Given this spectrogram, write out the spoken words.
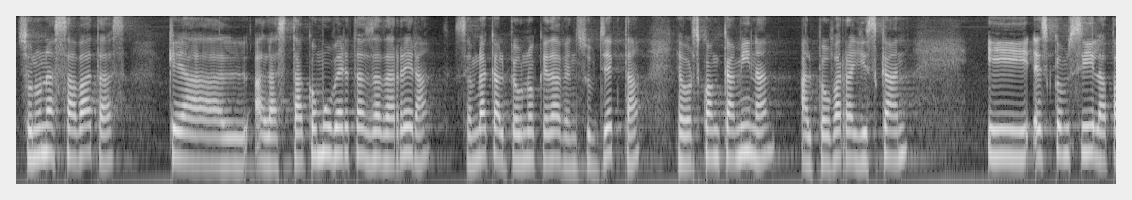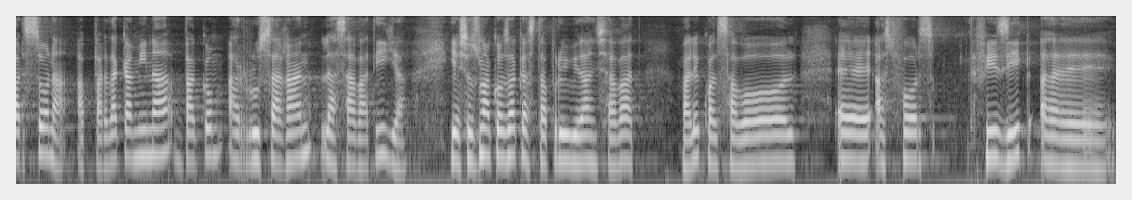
són unes sabates que al, a l'estar com obertes de darrere sembla que el peu no queda ben subjecte, llavors quan caminen el peu va relliscant i és com si la persona, a part de caminar, va com arrossegant la sabatilla i això és una cosa que està prohibida en xabat. Vale? Qualsevol eh, esforç físic eh,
